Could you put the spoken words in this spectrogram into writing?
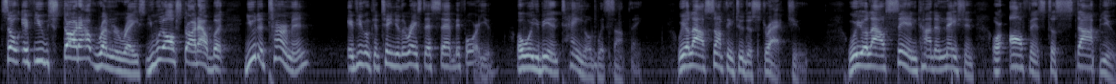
So if you start out running a race, you will all start out, but you determine if you're going to continue the race that's set before you, or will you be entangled with something? Will you allow something to distract you? Will you allow sin, condemnation, or offense to stop you?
